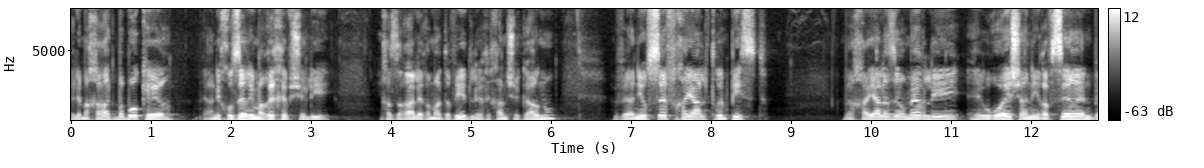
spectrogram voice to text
ולמחרת בבוקר אני חוזר עם הרכב שלי חזרה לרמת דוד, להיכן שגרנו, ואני אוסף חייל, טרמפיסט. והחייל הזה אומר לי, הוא רואה שאני רב סרן ב...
